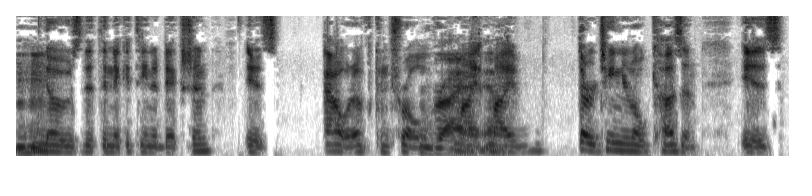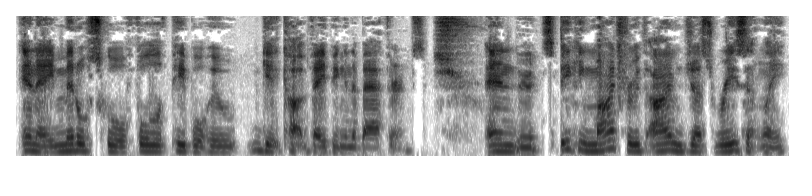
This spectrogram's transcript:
Mhm. knows that the nicotine addiction is out of control. Right, My yeah. my 13 year old cousin is in a middle school full of people who get caught vaping in the bathrooms. And Dude. speaking my truth, I'm just recently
